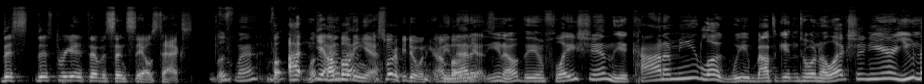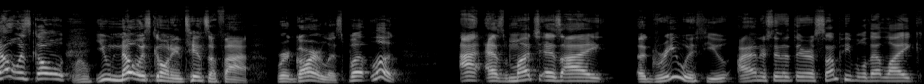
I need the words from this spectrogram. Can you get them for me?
This this three eighths of a cent sales tax. Look, man. Vo- I- Look, yeah, man, I'm voting that- yes. What are we doing here? I I'm mean, voting that yes. you know, the inflation, the economy. Look, we about to get into an election year. You know it's going. You know it's going to intensify regardless. But look, I as much as I agree with you, I understand that there are some people that like.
